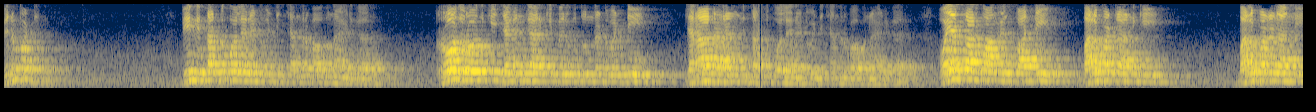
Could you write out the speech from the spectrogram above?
వినపడ్డది. దీన్ని తట్టుకోలేనటువంటి చంద్రబాబు నాయుడు గారు రోజు రోజుకి జగన్ గారికి పెరుగుతున్నటువంటి జనాధారాన్ని తట్టుకోలేనటువంటి చంద్రబాబు నాయుడు గారు. వైఎస్ఆర్ కాంగ్రెస్ పార్టీ బలపడడానికి బలపడడాన్ని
